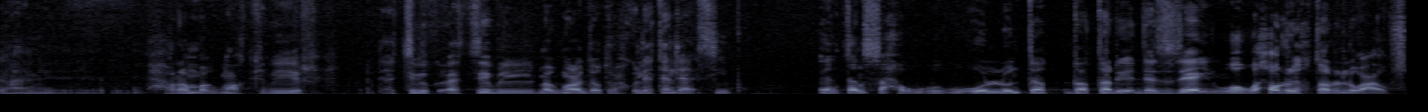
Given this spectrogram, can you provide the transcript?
يعني حرام مجموع كبير. هتسيب هتسيب المجموع ده وتروح كلية لا سيبه. انت انصحه وقول له انت ده الطريق ده إزاي وهو حر يختار اللي هو عاوزه.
